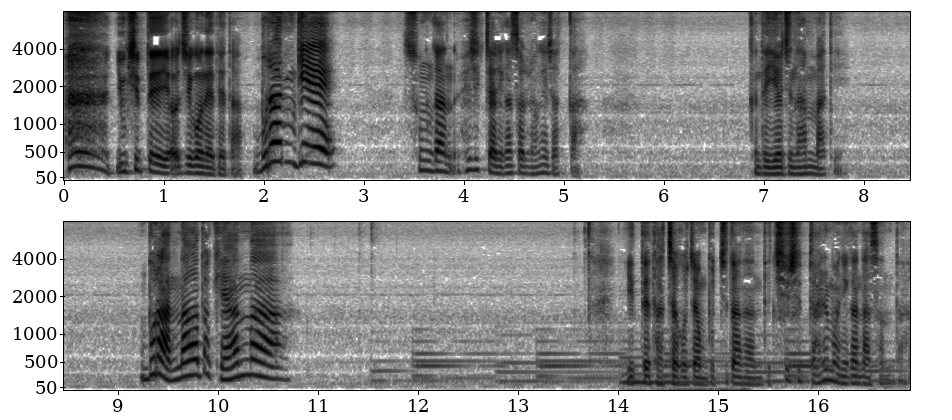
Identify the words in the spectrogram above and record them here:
60대 여직원의 대답. 물 한 개! 순간 회식 자리가 썰렁해졌다. 근데 이어지는 한마디. 물 안 나와도 개 안 나. 이때 다짜고짜 묻지도 않았는데 70대 할머니가 나선다.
